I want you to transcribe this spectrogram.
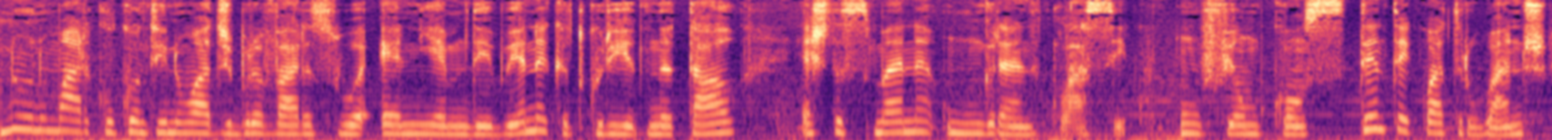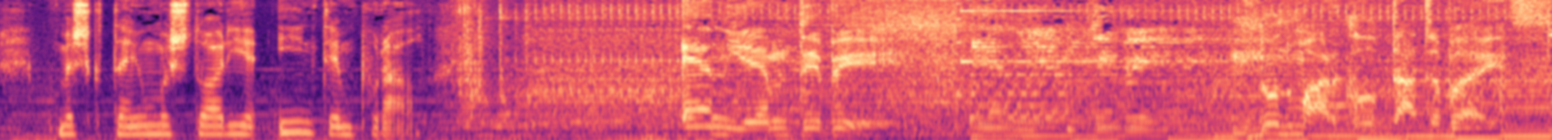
Nuno Marco continua a desbravar a sua NMDB na categoria de Natal. Esta semana, um grande clássico. Um filme com 74 anos, mas que tem uma história intemporal. NMDB. NMDB. Nuno Marco Database.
